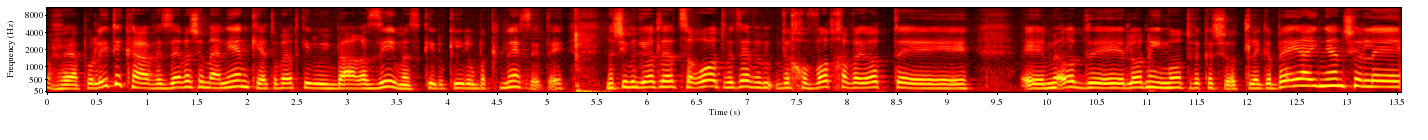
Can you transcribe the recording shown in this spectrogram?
והפוליטיקה, וזה מה שמעניין, כי את אומרת כאילו אם בארזים, אז כאילו, כאילו בכנסת, אה, נשים מגיעות לעצרות וזה, וחוות חוויות... אה, מאוד אה, לא נעימות וקשות. לגבי העניין של אה,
